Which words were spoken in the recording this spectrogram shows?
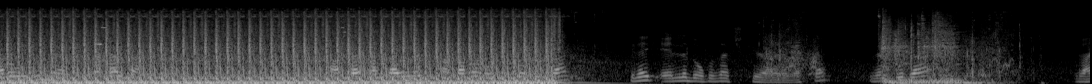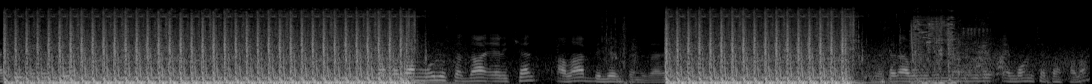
yarı uzun menzil takarsanız hasar, hasarınız atama 39'dan direkt 59'a çıkıyor arkadaşlar. Ve bu da rakibinizi kafadan vurursa daha erken alabilirsiniz arkadaşlar. Mesela bu uzun menzili M13'e takalım.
